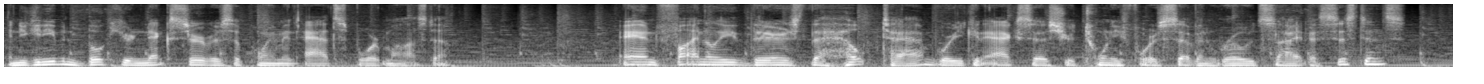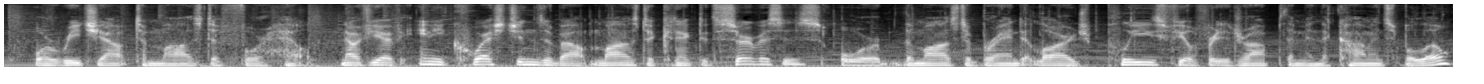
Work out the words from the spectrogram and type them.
and you can even book your next service appointment at Sport Mazda. And finally, there's the Help tab where you can access your 24 7 roadside assistance or reach out to Mazda for help. Now, if you have any questions about Mazda connected services or the Mazda brand at large, please feel free to drop them in the comments below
